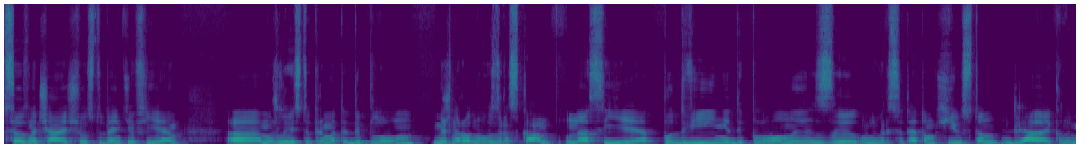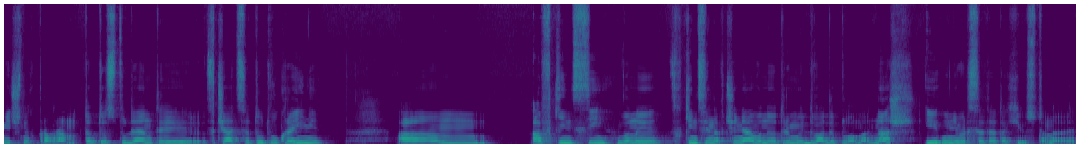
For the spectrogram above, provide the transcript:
це означає, що у студентів є. е, Можливість отримати диплом міжнародного зразка. У нас є подвійні дипломи з університетом Х'юстон для економічних програм. Тобто студенти вчаться тут в Україні, а, в кінці вони в кінці навчання вони отримують два диплома: наш і університета Х'юстона.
